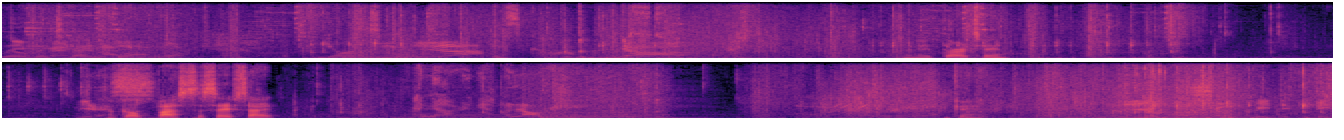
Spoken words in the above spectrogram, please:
Will return again. Your terror is come. I need 13. Yes. I'll go past the safe side. Okay. Shall be defeated.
